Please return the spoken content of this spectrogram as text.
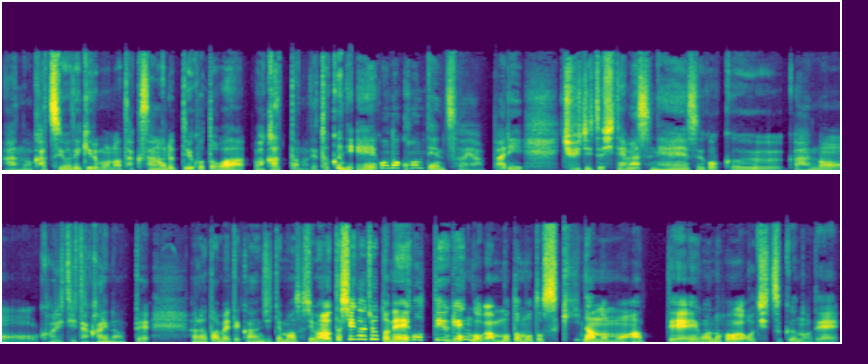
あの活用できるものはたくさんあるっていうことは分かったので特に英語のコンテンツはやっぱり充実してますね。すごくあのクオリティ高いなって改めて感じてますし、まあ、私がちょっとね英語っていう言語がもともと好きなのもあって英語の方が落ち着くので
